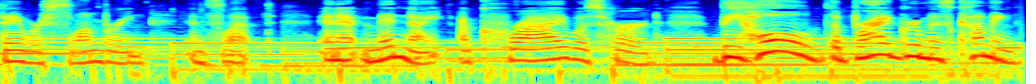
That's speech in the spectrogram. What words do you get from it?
they were slumbering and slept. And at midnight a cry was heard Behold, the bridegroom is coming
